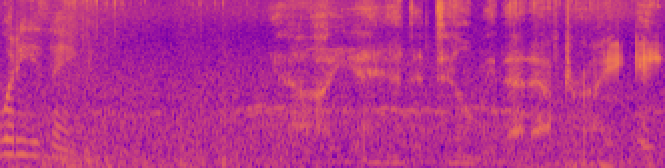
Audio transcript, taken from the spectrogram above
What do you think? You you had to tell me that after I ate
